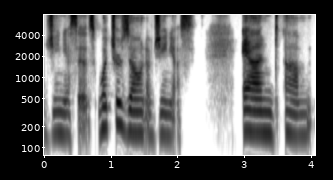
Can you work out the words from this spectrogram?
genius is, what's your zone of genius. And um,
